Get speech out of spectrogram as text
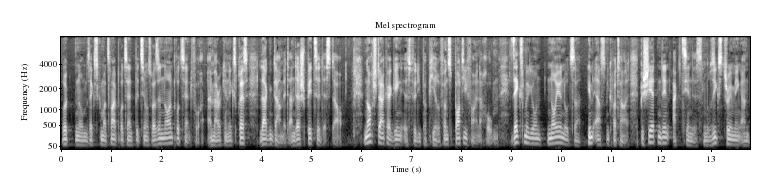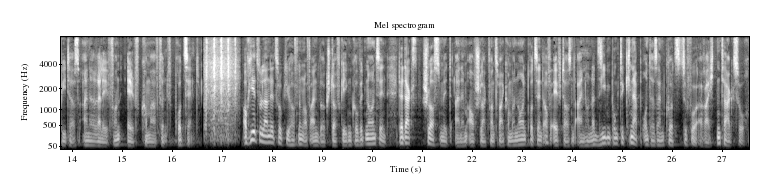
rückten um 6,2 Prozent bzw. 9 Prozent vor. American Express lagen damit an der Spitze des Dow. Noch stärker ging es für die Papiere von Spotify nach oben. 6 Millionen neue Nutzer im ersten Quartal bescherten den Aktien des Musikstreaming-Anbieters eine Rallye von 11,5 Prozent. Auch hierzulande zog die Hoffnung auf einen Wirkstoff gegen Covid-19. Der DAX schloss mit einem Aufschlag von 2,9 Prozent auf 11.107 Punkte knapp unter seinem kurz zuvor erreichten Tageshoch.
